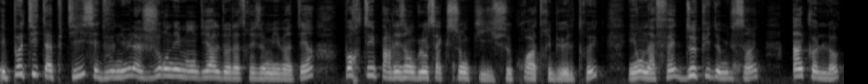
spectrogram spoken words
Et petit à petit, c'est devenu la journée mondiale de la trisomie 21, portée par les anglo-saxons qui se croient attribuer le truc. Et on a fait, depuis 2005, un colloque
